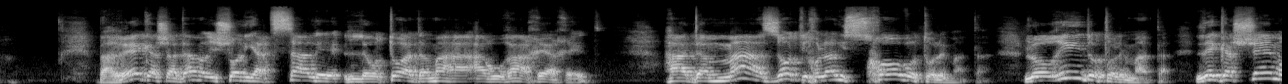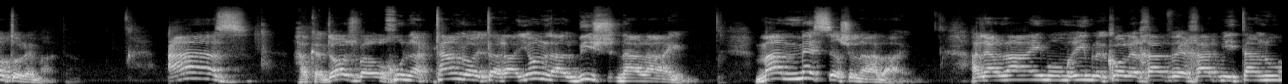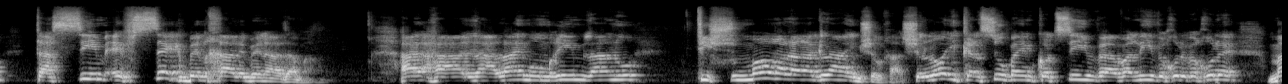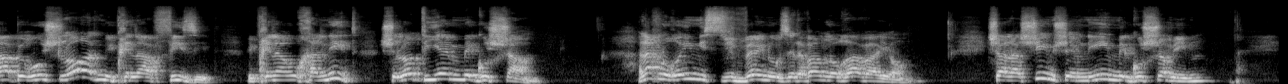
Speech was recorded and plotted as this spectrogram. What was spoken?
ברגע שהאדם הראשון יצא לאותו אדמה הארורה אחרי החטא, האדמה הזאת יכולה לסחוב אותו למטה, להוריד אותו למטה, לגשם אותו למטה. אז הקדוש ברוך הוא נתן לו את הרעיון להלביש נעליים. מה המסר של נעליים? הנעליים אומרים לכל אחד ואחד מאיתנו, תשים הפסק בינך לבין האדמה. הנעליים אומרים לנו, תשמור על הרגליים שלך, שלא ייכנסו בהם קוצים ואבנים וכולי וכולי. מה הפירוש? לא רק מבחינה פיזית, מבחינה רוחנית, שלא תהיה מגושם. אנחנו רואים מסביבנו, זה דבר נורא ואיום, שאנשים שהם נהיים מגושמים,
